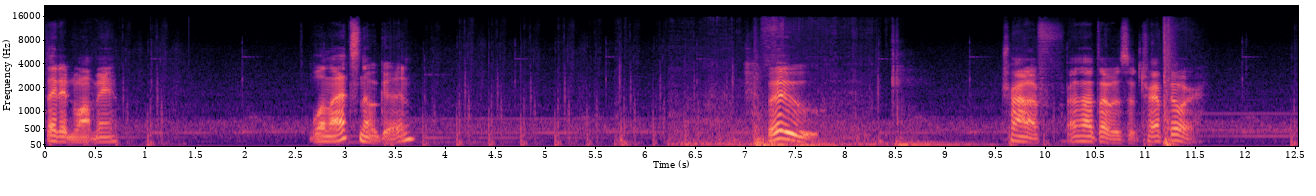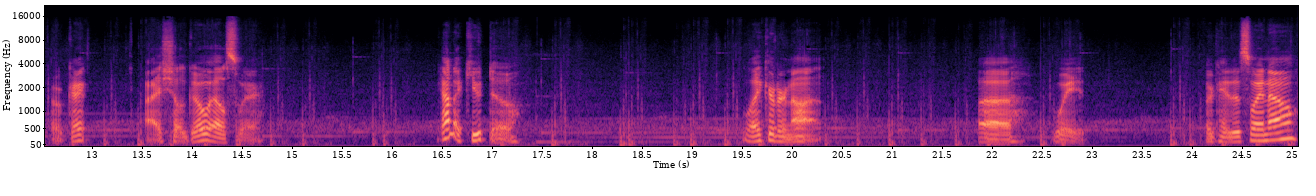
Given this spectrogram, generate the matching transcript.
They didn't want me. Well, that's no good. Boo! Trying to. I thought that was a trapdoor. Okay. I shall go elsewhere. Kinda cute though. Like it or not. Uh, wait. Okay, this way now?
